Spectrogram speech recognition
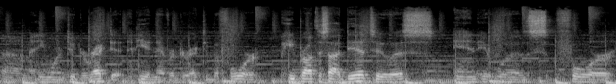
Um, and he wanted to direct it, and he had never directed before. He brought this idea to us, and it was for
